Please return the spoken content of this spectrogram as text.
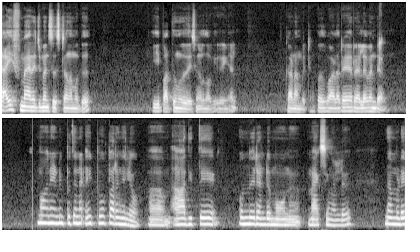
ലൈഫ് മാനേജ്മെന്റ് സിസ്റ്റം നമുക്ക് ഈ പത്ത് നിർദ്ദേശങ്ങൾ നോക്കിക്കഴിഞ്ഞാൽ കാണാൻ പറ്റും. അപ്പോൾ അത് വളരെ റെലവന്റ് ആണ്. മോനാണ് ഇപ്പോൾ തന്നെ ഇപ്പോൾ പറഞ്ഞല്ലോ ആദ്യത്തെ ഒന്ന് രണ്ട് മൂന്ന് മാക്സിമങ്ങളിൽ നമ്മുടെ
